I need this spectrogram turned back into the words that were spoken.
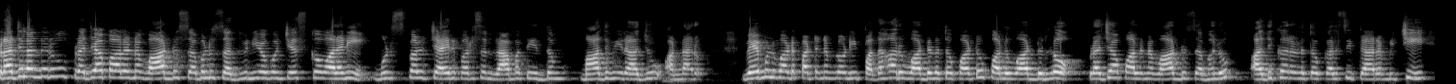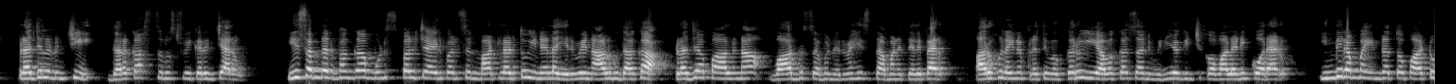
ప్రజలందరూ ప్రజాపాలన వార్డు సభలు సద్వినియోగం చేసుకోవాలని మున్సిపల్ చైర్పర్సన్ రామతీర్థం మాధవీరాజు అన్నారు. వేములవాడ పట్టణంలోని పదహారు వార్డులతో పాటు పలు వార్డుల్లో ప్రజాపాలన వార్డు సభలు అధికారులతో కలిసి ప్రారంభించి ప్రజల నుంచి దరఖాస్తులు స్వీకరించారు. ఈ సందర్భంగా మున్సిపల్ చైర్పర్సన్ మాట్లాడుతూ ఈ నెల ఇరవై నాలుగు దాకా ప్రజాపాలన వార్డు సభ నిర్వహిస్తామని తెలిపారు. అర్హులైన ప్రతి ఒక్కరూ ఈ అవకాశాన్ని వినియోగించుకోవాలని కోరారు. ఇందిరమ్మ ఇండ్లతో పాటు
